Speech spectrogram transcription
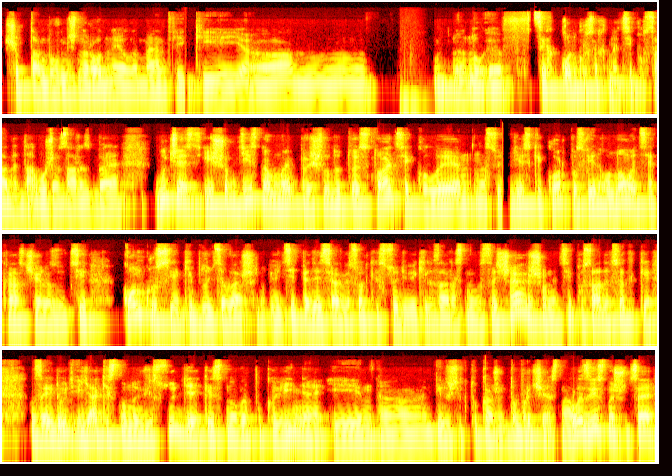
щоб там був міжнародний елемент, який. ем, Ну, е, в цих конкурсах на ці посади да уже зараз бере участь, і щоб дійсно ми прийшли до тої ситуації, коли суддівський корпус він оновиться якраз через ці конкурси, які будуть завершені, і ці 50% суддів, яких зараз не вистачає, що на ці посади все таки зайдуть якісно нові судді, якесь нове покоління, і е, більш як то кажуть, доброчесне. Але звісно, що це.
